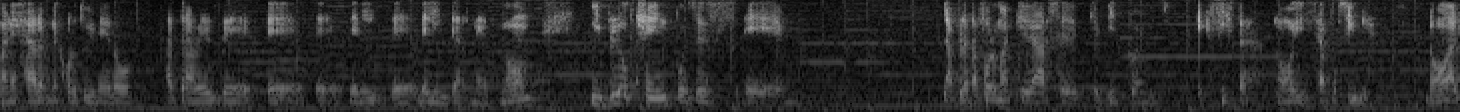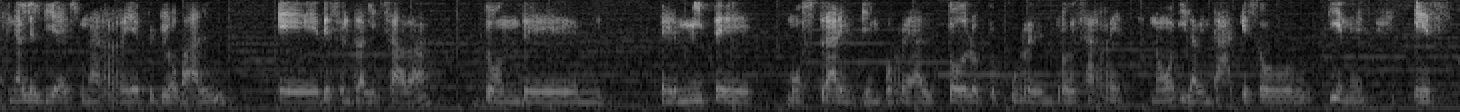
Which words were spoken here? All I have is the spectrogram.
manejar mejor tu dinero a través de, del, Internet. ¿no? Y blockchain, pues es eh, la plataforma que hace que Bitcoin exista ¿no? y sea posible. ¿no? Al final del día es una red global eh, descentralizada donde permite mostrar en tiempo real todo lo que ocurre dentro de esa red, ¿no? Y la ventaja que eso tiene es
